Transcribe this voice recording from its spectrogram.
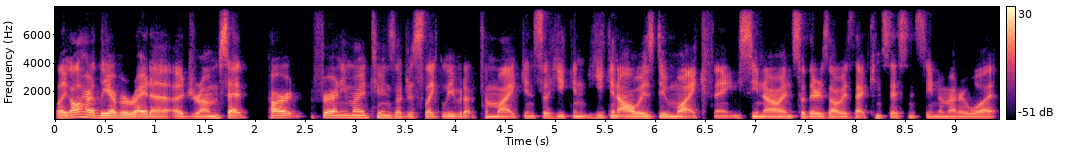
like i'll hardly ever write a, a drum set part for any of my tunes i'll just like leave it up to mike and so he can he can always do mike things you know and so there's always that consistency no matter what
